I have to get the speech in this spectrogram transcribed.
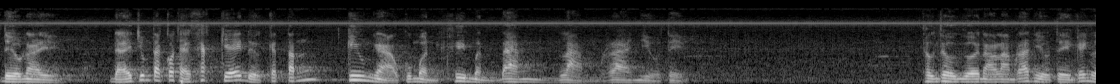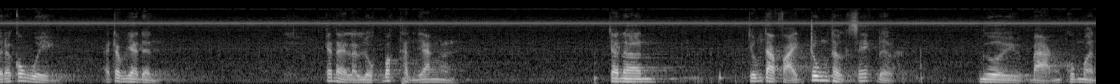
điều này để chúng ta có thể khắc chế được cái tánh kiêu ngạo của mình khi mình đang làm ra nhiều tiền. Thường thường người nào làm ra nhiều tiền, cái người đó có quyền ở trong gia đình. Cái này là luật bất thành văn rồi. Cho nên, chúng ta phải trung thực xét được, người bạn của mình,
